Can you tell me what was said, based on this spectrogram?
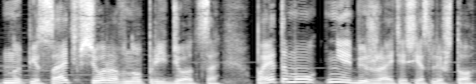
но писать все равно придется. Поэтому не обижайтесь, если что.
